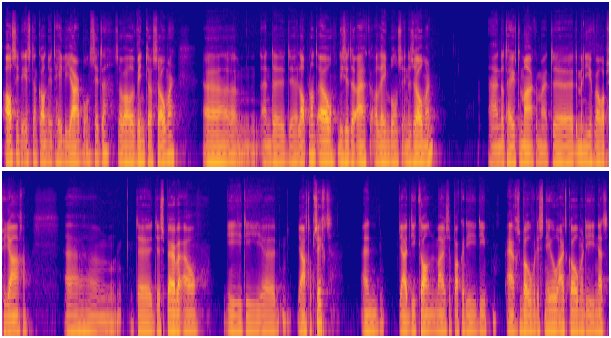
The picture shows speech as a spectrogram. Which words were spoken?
Als hij er is, dan kan hij het hele jaar bij ons zitten. Zowel winter, zomer. Eh, en de, de Laplanduil, die zitten eigenlijk alleen bij ons in de zomer. En dat heeft te maken met de manier waarop ze jagen. Eh, de de sperweuil, die, die jaagt op zicht. En ja, die kan muizen pakken die, die ergens boven de sneeuw uitkomen, die net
